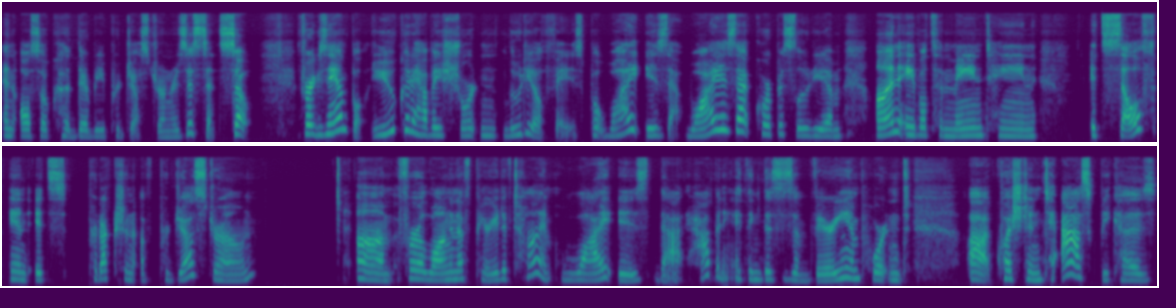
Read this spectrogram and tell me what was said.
and also could there be progesterone resistance. So, for example, you could have a shortened luteal phase, but why is that? Why is that corpus luteum unable to maintain itself and its production of progesterone um, for a long enough period of time. Why is that happening? I think this is a very important uh, question to ask because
